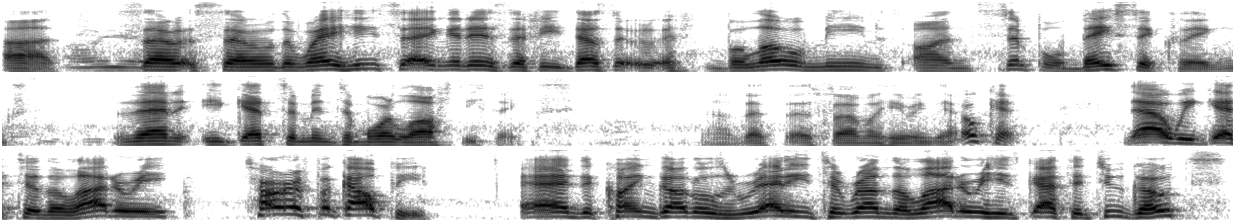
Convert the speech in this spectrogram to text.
Uh, oh, yeah. So so the way he's saying it is, if he does it, if below memes on simple basic things, then he gets him into more lofty things. Uh, that, that's what I'm hearing there. Okay, now we get to the lottery. Tarif Bakalpi. And the Kohen Gadol's ready to run the lottery. He's got the two goats.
